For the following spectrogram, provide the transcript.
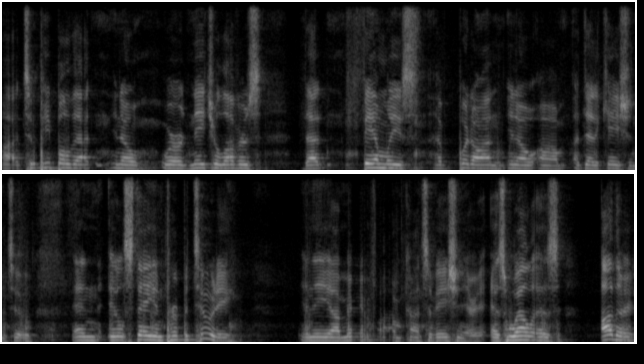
uh, to people that you know were nature lovers that families have put on you know um, a dedication to, and it'll stay in perpetuity in the uh, Merriam Farm Conservation Area, as well as other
